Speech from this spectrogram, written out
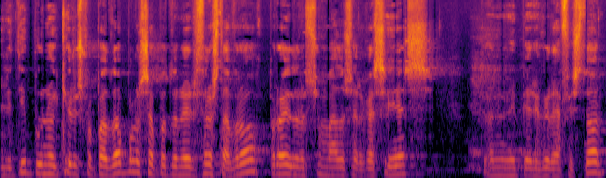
μιλητή που είναι ο κύριος Παπαδόπουλος από τον Ερυθρό Σταυρό, πρόεδρος της ομάδας εργασίας των υπερογραφιστών.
